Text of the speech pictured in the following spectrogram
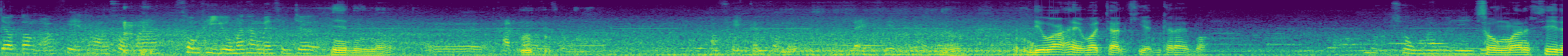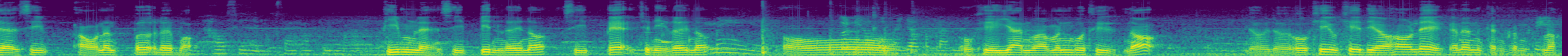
เจ้าต้องเอาเฟซทางส่งมาส่งที่อยู่มาทาง messenger นี่นี่เนาะเออคัดเอาไปส่ง เอาเฟซกันก่อนเลยได้เฟซเออเดี๋ยวว่าให้ว่าจันเขียนก็ได้บ่ส่งมาแบบนี้ส่งมาสิได้สิเอานั่นเปอะเลยบ่เฮาสิให้ลูกชายเฮาพิมพ์มาพิมพ์แหละสีปิ้นเลยเนาะสีเป๊ะชนิดเลยเนาะแม่อ๋อตัวนี้เขาส่งให้เจ้ากำลังโอเคย่านว่ามันบ่ถึกเนาะเดี๋ยวเดี๋ยวโอเคโอเคเดี๋ยวเฮาเลขอันนั้นกันก่อนเนาะ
